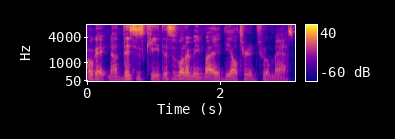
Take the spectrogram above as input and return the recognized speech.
Okay, now this is key. This is what I mean by the alternative to a mask.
